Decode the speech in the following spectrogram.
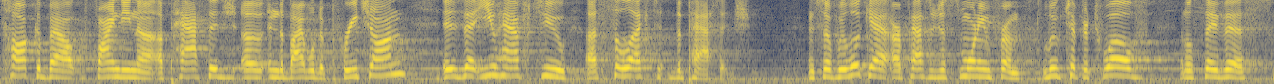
talk about finding a, a passage uh, in the Bible to preach on is that you have to uh, select the passage. And so if we look at our passage this morning from Luke chapter 12, it'll say this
